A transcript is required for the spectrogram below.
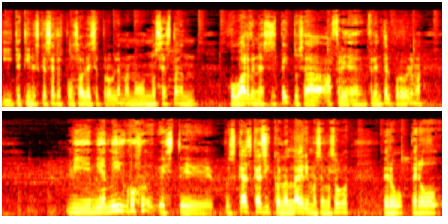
y te tienes que hacer responsable de ese problema, no, no seas tan cobarde en ese aspecto, o sea, enfrenta el problema. Mi, mi, amigo, este, pues casi, casi con las lágrimas en los ojos, pero, pero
